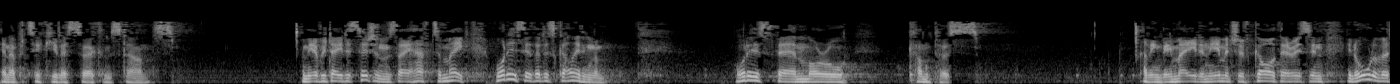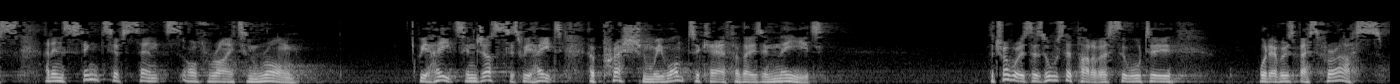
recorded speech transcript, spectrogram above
in a particular circumstance. And the everyday decisions they have to make, what is it that is guiding them? What is their moral compass? Having been made in the image of God, there is in, in all of us an instinctive sense of right and wrong. We hate injustice, we hate oppression, we want to care for those in need. The trouble is there's also part of us that will do whatever is best for us.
